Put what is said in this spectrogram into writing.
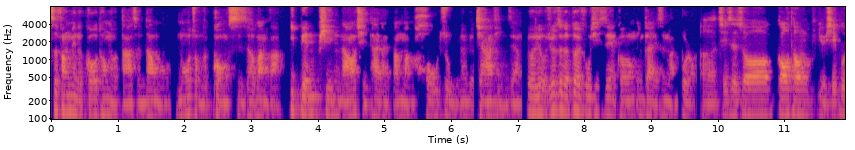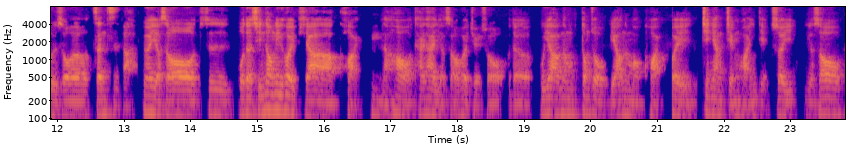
这方面的沟通有达成到某某种的共识，才有办法一边拼，然后请太太帮忙 hold 住那个家庭这样。我我觉得这个对夫妻之间的沟通应该也是蛮不容易。呃，其实说沟通，与其不如说争执吧，因为有时候是我的行动力会比较快，嗯然后太太有时候会觉得说我的不要那么动作不要那么快，会尽量减缓一点，所以有时候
